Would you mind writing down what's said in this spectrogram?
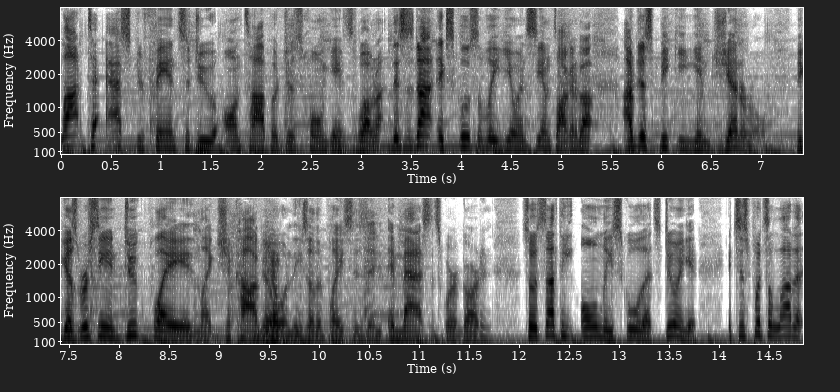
lot to ask your fans to do on top of just home games as well. This is not exclusively UNC I'm talking about. I'm just speaking in general because we're seeing Duke play in like Chicago Yep. and these other places in, in Madison Square Garden. So it's not the only school that's doing it. It just puts a lot of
